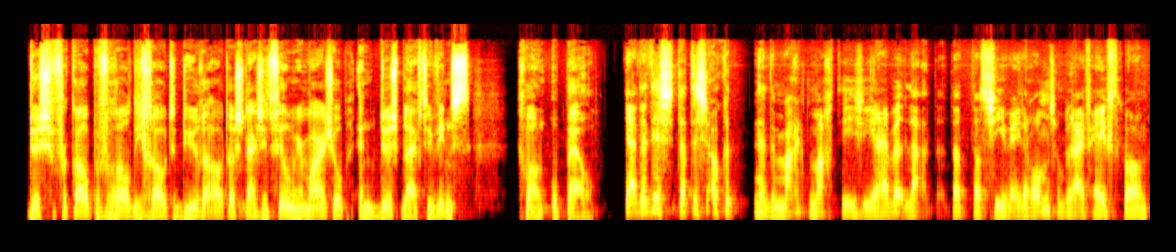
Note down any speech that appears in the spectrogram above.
Dus ze verkopen vooral die grote, dure auto's. Daar zit veel meer marge op. En dus blijft de winst gewoon op peil. Ja, dat is, dat is ook het, nou, de marktmacht die ze hier hebben. Dat, dat zie je wederom. Zo'n bedrijf heeft gewoon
